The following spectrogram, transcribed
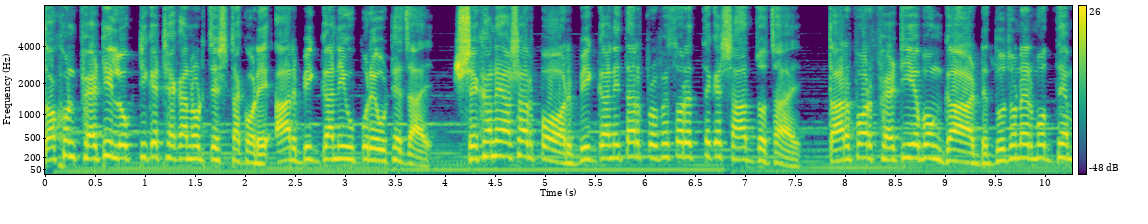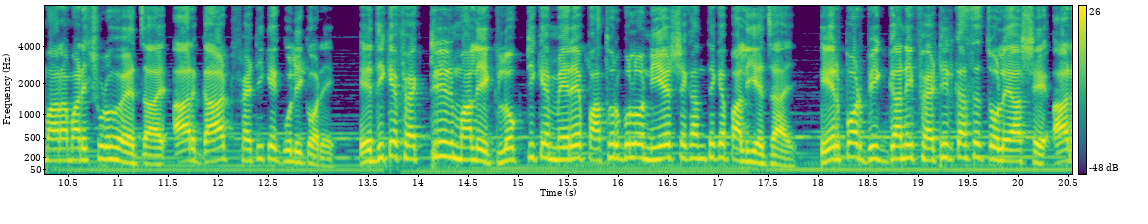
তখন ফ্যাটি লোকটিকে ঠেকানোর চেষ্টা করে আর বিজ্ঞানী উপরে উঠে যায়। সেখানে আসার পর বিজ্ঞানী তার প্রফেসরের থেকে সাহায্য চায়। তারপর ফ্যাটি এবং গার্ড দুজনের মধ্যে মারামারি শুরু হয়ে যায় আর গার্ড ফ্যাটিকে গুলি করে। এদিকে ফ্যাক্টরির মালিক লোকটিকে মেরে পাথরগুলো নিয়ে সেখান থেকে পালিয়ে যায়। এরপর বিজ্ঞানী ফ্যাটির কাছে চলে আসে আর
